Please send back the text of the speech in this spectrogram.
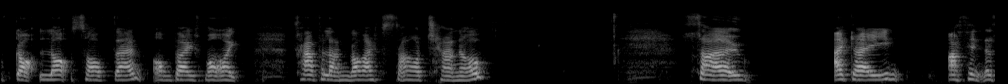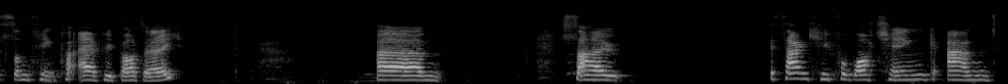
I've got lots of them on both my travel and lifestyle channel. So again I think there's something for everybody. Um, so thank you for watching and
